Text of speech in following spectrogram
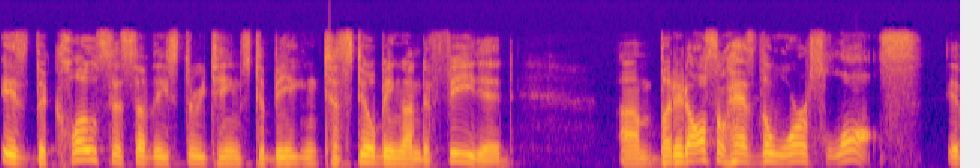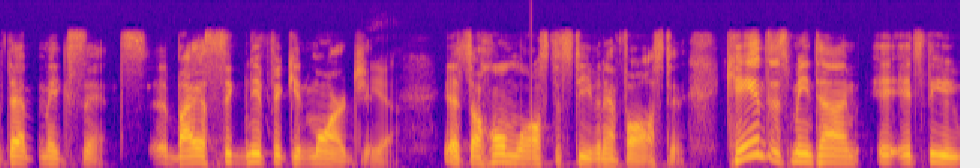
is the closest of these three teams to being to still being undefeated, um, but it also has the worst loss, if that makes sense, by a significant margin. Yeah. It's a home loss to Stephen F. Austin. Kansas, meantime, it's the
